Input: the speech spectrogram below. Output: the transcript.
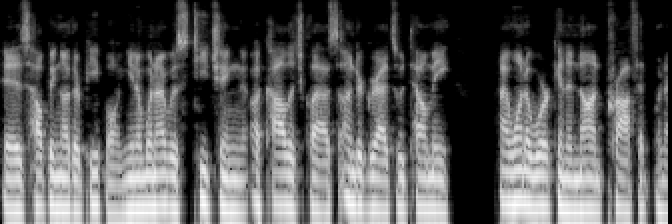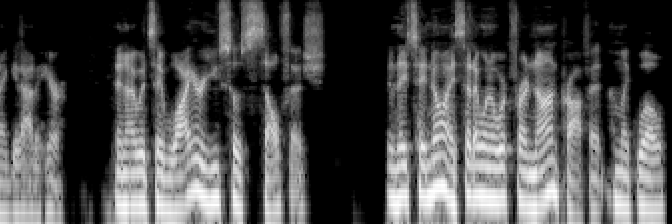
is helping other people. You know, when I was teaching a college class, undergrads would tell me, I want to work in a nonprofit when I get out of here. And I would say, why are you so selfish? And they'd say, no, I said I want to work for a nonprofit. I'm like, well,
